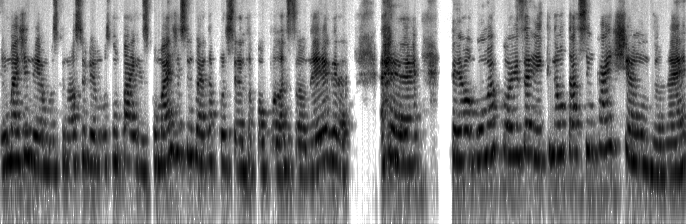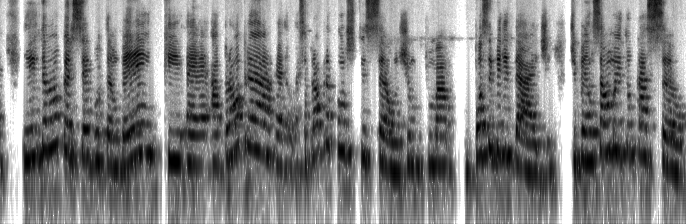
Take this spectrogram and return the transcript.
imaginemos que nós vivemos num país com mais de 50% da população negra, é, tem alguma coisa aí que não está se encaixando, né? E então eu percebo também que é, a própria é, essa própria constituição de uma possibilidade de pensar uma educação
